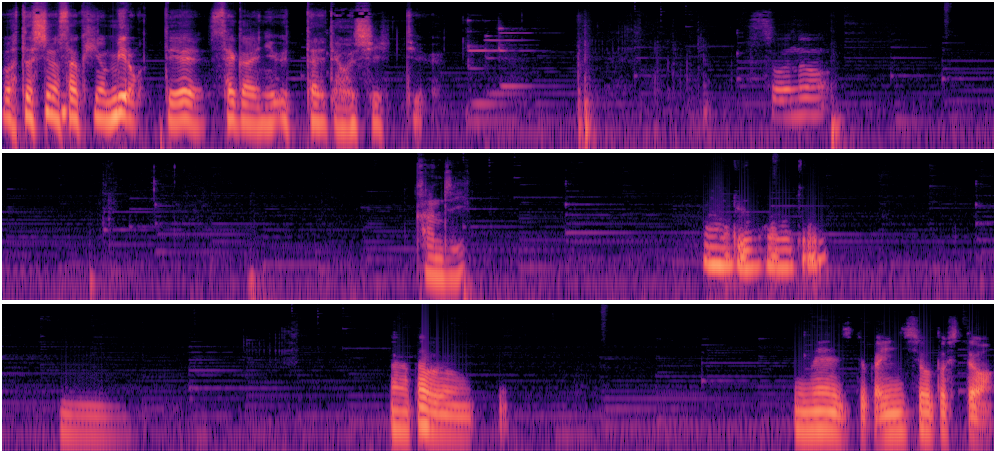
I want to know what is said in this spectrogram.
私の作品を見ろって世界に訴えてほしいっていうその感じ？なるほど。うんなんか多分、イメージというか印象としては、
